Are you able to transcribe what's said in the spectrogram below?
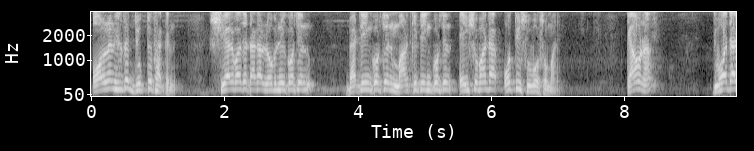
অনলাইনের সাথে যুক্ত থাকেন শেয়ার বাজার টাকা লগ্নি করছেন ব্যাটিং করছেন মার্কেটিং করছেন, এই সময়টা অতি শুভ সময়। কেননা দু হাজার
